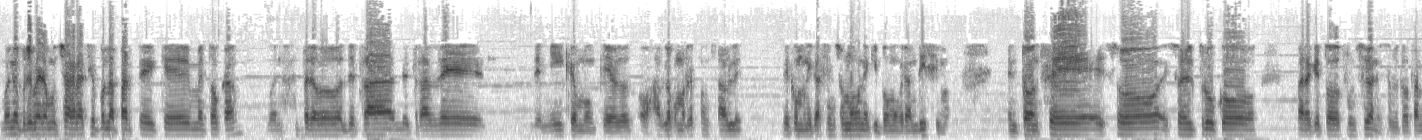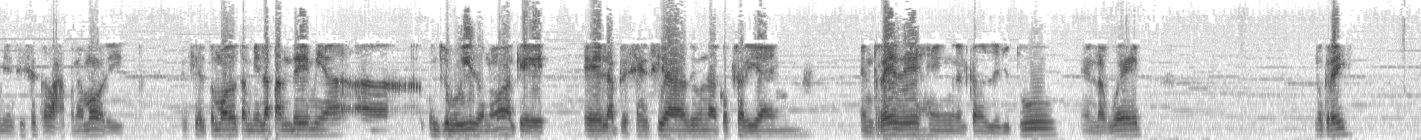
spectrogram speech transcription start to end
Bueno, primero muchas gracias por la parte que me toca, bueno, pero detrás detrás de, de mí, como que os hablo como responsable de comunicación, somos un equipo muy grandísimo. Entonces, eso, eso es el truco para que todo funcione, sobre todo también si se trabaja con amor y en cierto modo también la pandemia ha contribuido ¿no? a que eh, la presencia de una cofradía en, en redes, en el canal de YouTube, en la web, ¿no creéis?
